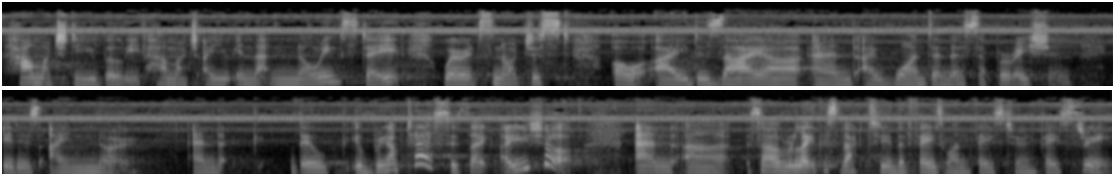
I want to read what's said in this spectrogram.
How much do you believe? How much are you in that knowing state where it's not just oh I desire and I want and there's separation. It is I know, and they'll it'll bring up tests. It's like are you sure? And uh, so I'll relate this back to the phase one, phase two, and phase three.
